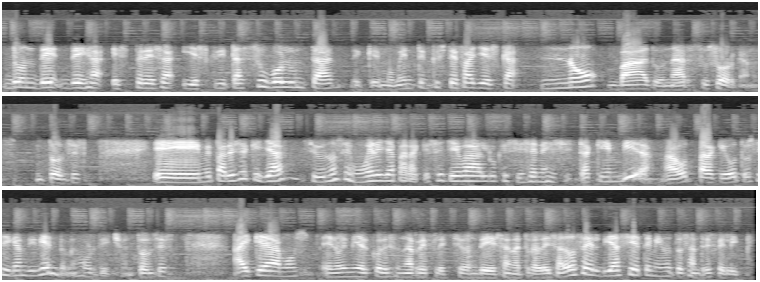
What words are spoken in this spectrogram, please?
donde deja expresa y escrita su voluntad de que el momento en que usted fallezca no va a donar sus órganos. Entonces, eh, me parece que ya, si uno se muere, ya para qué se lleva algo que sí se necesita aquí en vida, para que otros sigan viviendo, mejor dicho. Entonces, ahí quedamos en hoy miércoles una reflexión de esa naturaleza. 12 del día, 7 minutos, Andrés Felipe.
